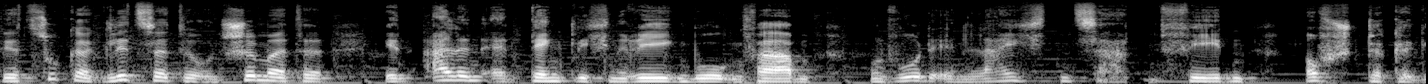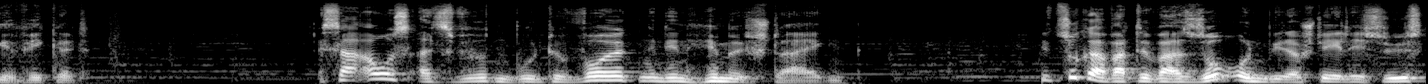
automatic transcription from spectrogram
Der Zucker glitzerte und schimmerte in allen erdenklichen Regenbogenfarben und wurde in leichten, zarten Fäden auf Stöcke gewickelt. Es sah aus, als würden bunte Wolken in den Himmel steigen. Die Zuckerwatte war so unwiderstehlich süß,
